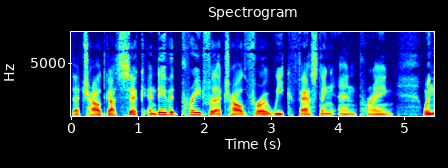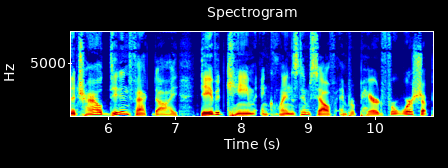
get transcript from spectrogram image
That child got sick and David prayed for that child for a week, fasting and praying. When the child did in fact die, David came and cleansed himself and prepared for worship.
